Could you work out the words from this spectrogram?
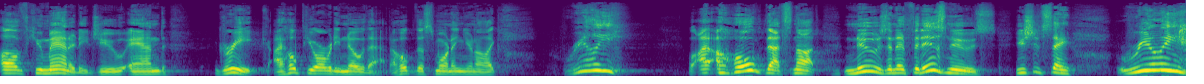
of humanity, Jew and Greek. I hope you already know that. I hope this morning you're not like, really? Well, I, I hope that's not news. And if it is news, you should say, Really?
